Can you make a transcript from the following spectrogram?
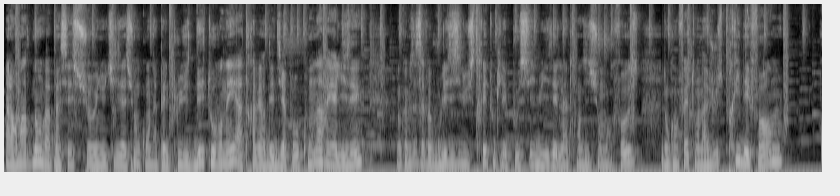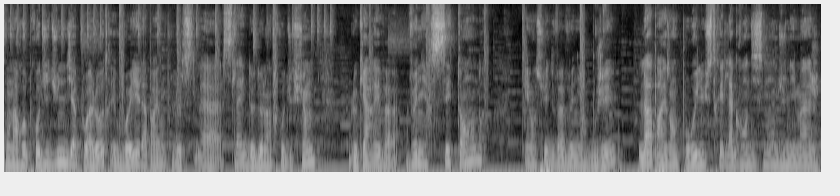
Alors maintenant, on va passer sur une utilisation qu'on appelle plus détournée à travers des diapos qu'on a réalisés. Donc comme ça, ça va vous les illustrer toutes les possibilités de la transition morphose. Donc en fait, on a juste pris des formes, qu'on a reproduit d'une diapo à l'autre, et vous voyez là par exemple la slide de l'introduction, le carré va venir s'étendre, et ensuite va venir bouger. Là par exemple pour illustrer l'agrandissement d'une image,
